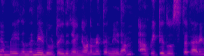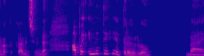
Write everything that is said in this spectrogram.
ഞാൻ വേഗം തന്നെ ഇടും കേട്ടോ ഇത് കഴിഞ്ഞ ഉടനെ തന്നെ ഇടാം. പിറ്റേ ദിവസത്തെ കാര്യങ്ങളൊക്കെ കാണിച്ചിട്ടുണ്ട്. അപ്പോൾ ഇന്നത്തേക്ക് എത്രയേ ഉള്ളൂ. ബൈ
